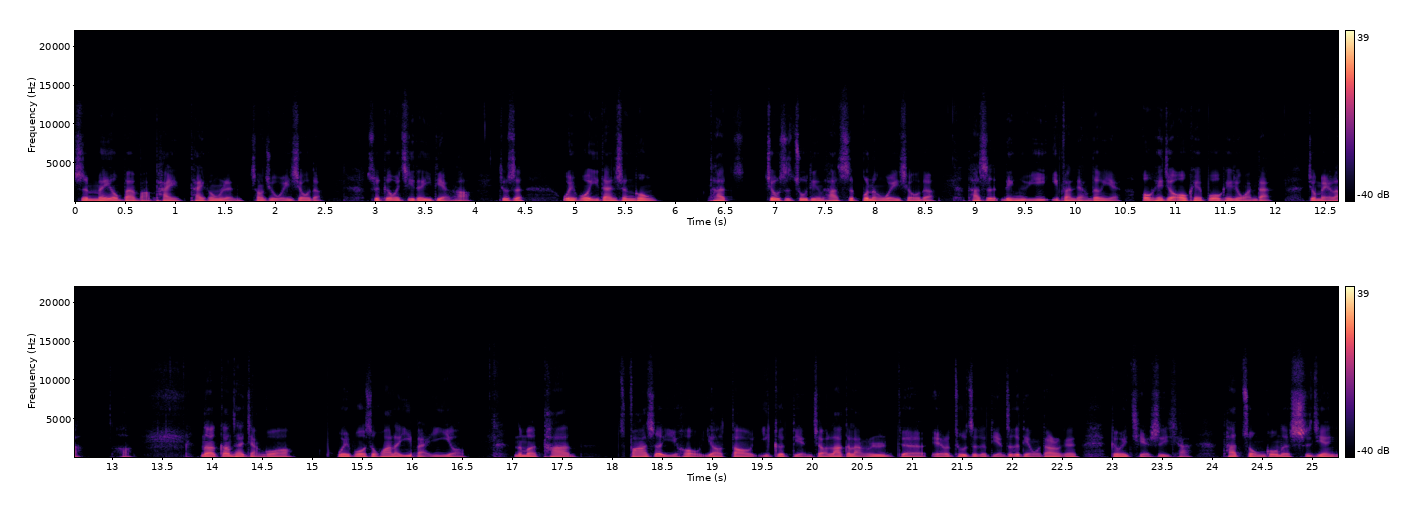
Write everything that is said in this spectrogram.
是没有办法派太空人上去维修的。所以各位记得一点哈，就是韦伯一旦升空，它。就是注定它是不能维修的，它是零与一，一翻两瞪眼，OK 就 OK，不 OK 就完蛋，就没了。好，那刚才讲过哦，韦伯是花了一百亿哦，那么它。发射以后要到一个点叫拉格朗日的 L2 这个点，这个点我待会儿跟各位解释一下。它总共的时间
